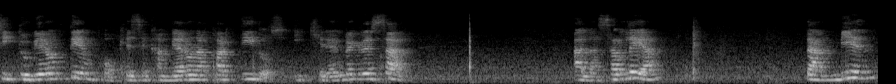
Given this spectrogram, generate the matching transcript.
si tuvieron tiempo que se cambiaron a partidos y quieren regresar a la asamblea, también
